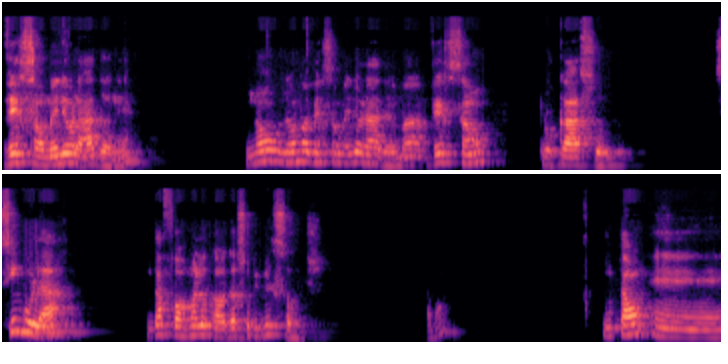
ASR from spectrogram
versão melhorada, né? Não, não uma versão melhorada, é uma versão para o caso singular da forma local das subversões. Tá bom? Então, é,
